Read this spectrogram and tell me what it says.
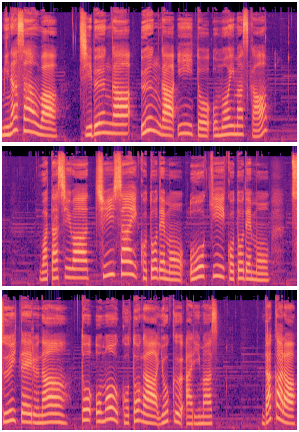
皆さんは自分が運がいいと思いますか？私は小さいことでも大きいことでもついているなぁと思うことがよくあります。だから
